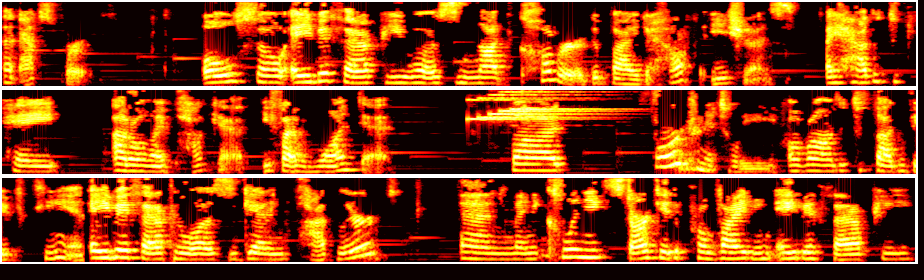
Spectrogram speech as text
and expert. Also, ABA therapy was not covered by the health insurance. I had to pay out of my pocket if I wanted. But fortunately, around 2015, ABA therapy was getting popular and many clinics started providing ABA therapy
